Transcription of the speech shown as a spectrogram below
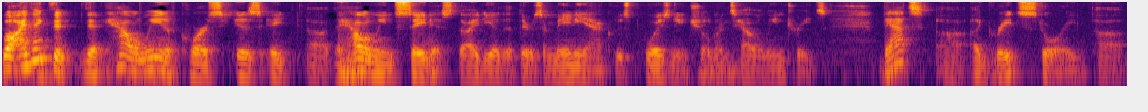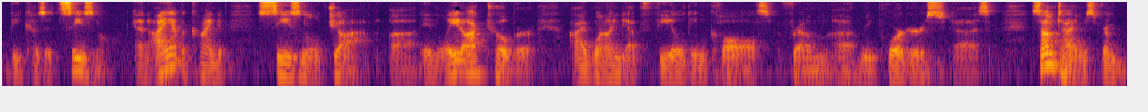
Well, I think that, that Halloween, of course, is a uh, the Halloween sadist. The idea that there's a maniac who's poisoning children's Halloween treats. That's uh, a great story uh, because it's seasonal, and I have a kind of seasonal job. Uh, in late October, I wind up fielding calls from uh, reporters, uh, sometimes from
